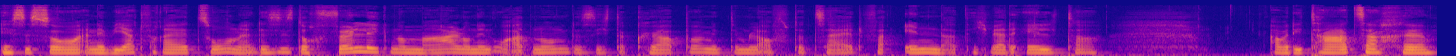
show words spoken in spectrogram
ist es so eine wertfreie Zone. Das ist doch völlig normal und in Ordnung, dass sich der Körper mit dem Lauf der Zeit verändert. Ich werde älter. Aber die Tatsache,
